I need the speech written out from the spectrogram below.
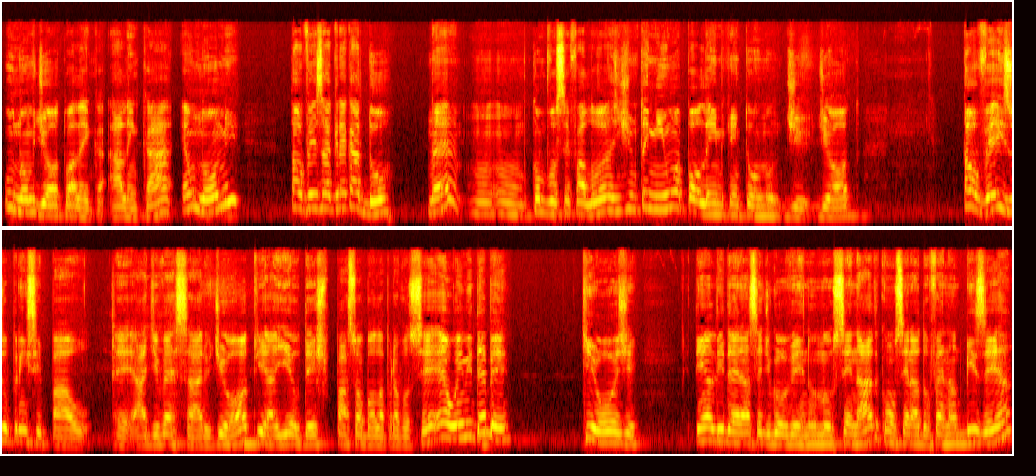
o nome de Otto Alenca- Alencar é um nome talvez agregador, né? Um- um- como você falou, a gente não tem nenhuma polêmica em torno de, de Otto. Talvez o principal é, adversário de Otto, e aí eu deixo passo a bola para você, é o MDB, que hoje tem a liderança de governo no Senado com o senador Fernando Bezerra,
